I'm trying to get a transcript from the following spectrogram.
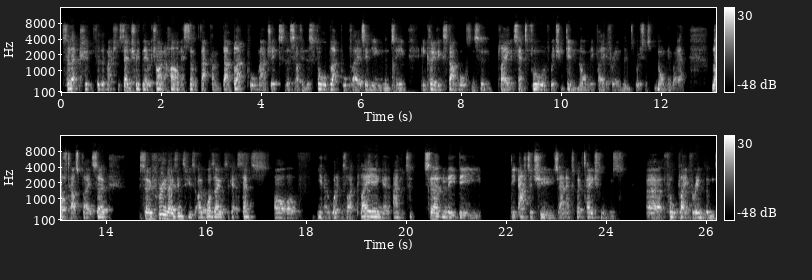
selection for the match of the century, they were trying to harness some of that kind of that Blackpool magic. So there's, I think there's four Blackpool players in the England team, including Stan Mortensen playing at centre forward, which he didn't normally play for England, which is normally where Lofthouse played. So, so through those interviews, I was able to get a sense of you know what it was like playing, and, and certainly the the attitudes and expectations uh, full play for England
